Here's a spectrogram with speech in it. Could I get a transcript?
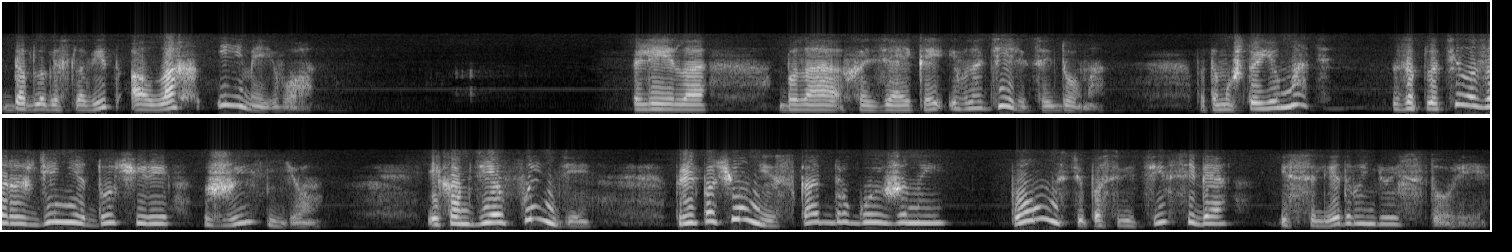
да благословит Аллах имя его. Лейла была хозяйкой и владелицей дома, потому что ее мать заплатила за рождение дочери жизнью, и Хамдия Фенди предпочел не искать другой жены, полностью посвятив себя исследованию истории.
